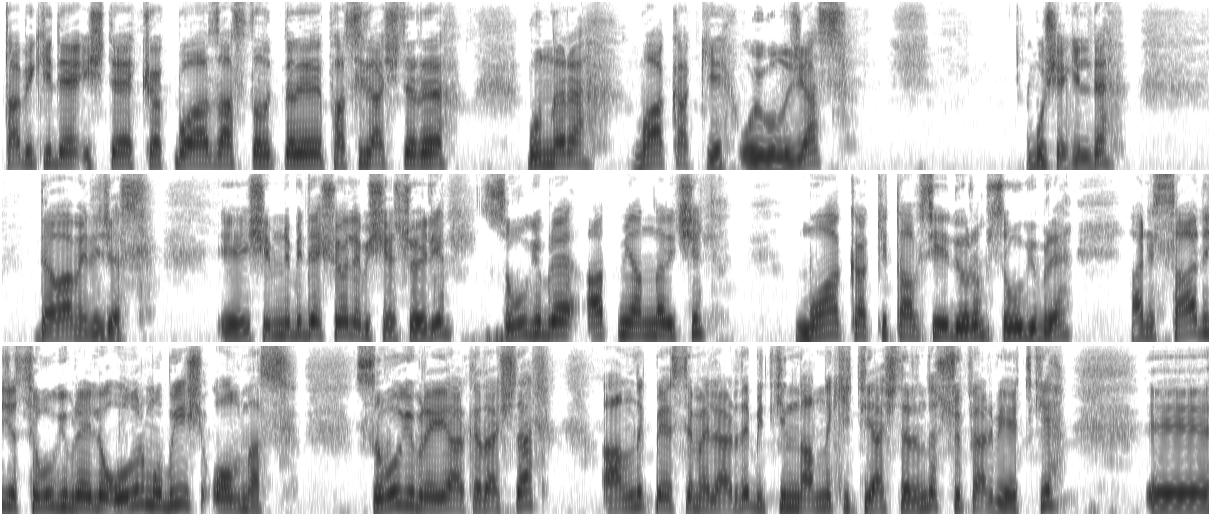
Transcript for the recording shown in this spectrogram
tabii ki de işte kök boğaz hastalıkları, pas ilaçları bunlara muhakkak ki uygulayacağız. Bu şekilde devam edeceğiz. E, şimdi bir de şöyle bir şey söyleyeyim. Sıvı gübre atmayanlar için muhakkak ki tavsiye ediyorum sıvı gübre. Hani sadece sıvı gübreyle olur mu bu iş? Olmaz. Sıvı gübreyi arkadaşlar anlık beslemelerde bitkinin anlık ihtiyaçlarında süper bir etki. Ee,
